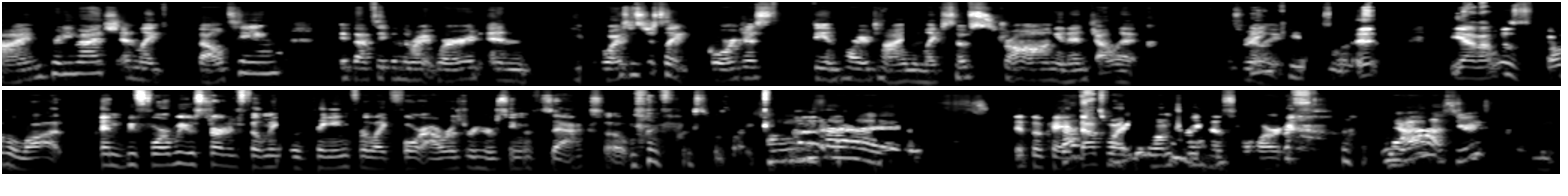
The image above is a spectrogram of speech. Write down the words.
time pretty much and like belting, if that's even the right word. And your voice was just like gorgeous the entire time and like so strong and angelic. It was really Thank you. It, yeah, that was that was a lot. And before we started filming, I was singing for like four hours rehearsing with Zach. So my voice was like, Oh my it's okay. That's That's, why my mom trained us so hard. Yeah, seriously.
